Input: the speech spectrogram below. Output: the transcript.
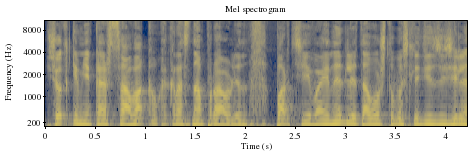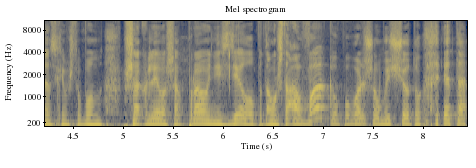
Все-таки, мне кажется, Аваков как раз направлен партией войны для того, чтобы следить за Зеленским, чтобы он шаг влево, шаг вправо не сделал. Потому что Аваков, по большому счету, это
